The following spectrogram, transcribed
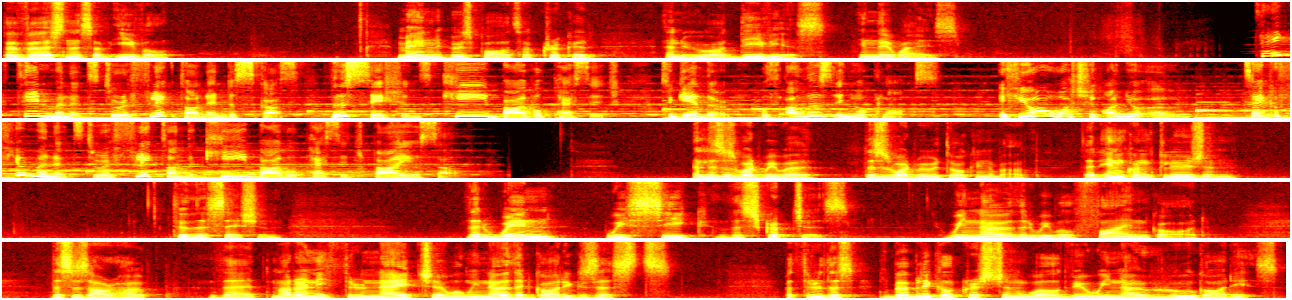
perverseness of evil, men whose paths are crooked and who are devious in their ways. Take 10 minutes to reflect on and discuss this session's key Bible passage together with others in your class. If you are watching on your own, take a few minutes to reflect on the key Bible passage by yourself. And this is what we were this is what we were talking about. That in conclusion to this session, that when we seek the scriptures, we know that we will find God. This is our hope that not only through nature will we know that God exists, but through this biblical Christian worldview, we know who God is.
